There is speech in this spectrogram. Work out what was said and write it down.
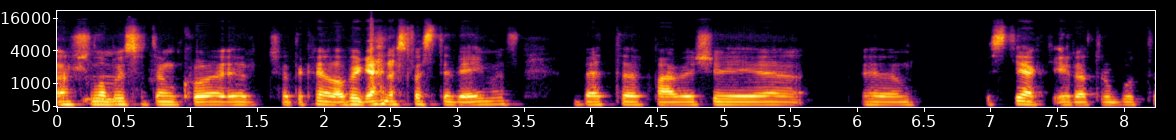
aš labai sutinku ir čia tikrai labai geras pastebėjimas, bet pavyzdžiui, vis tiek yra turbūt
